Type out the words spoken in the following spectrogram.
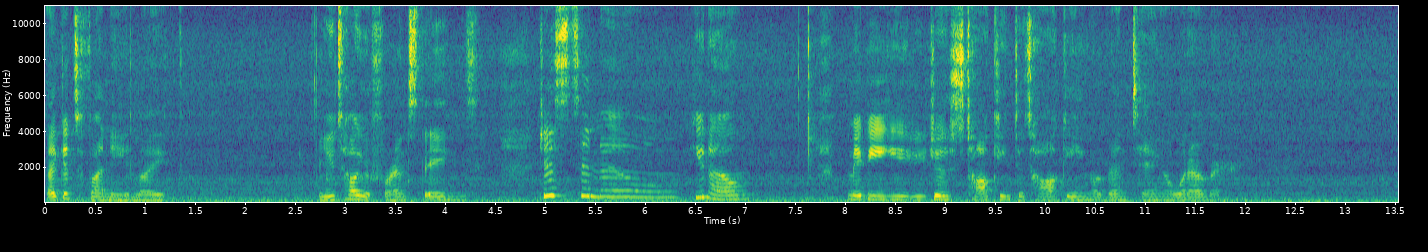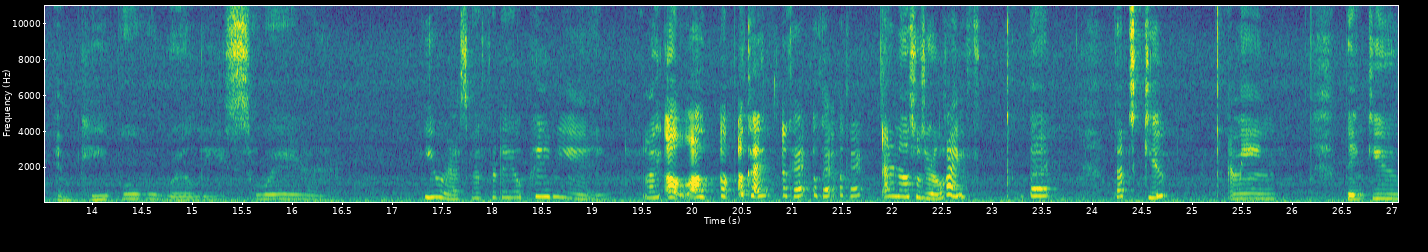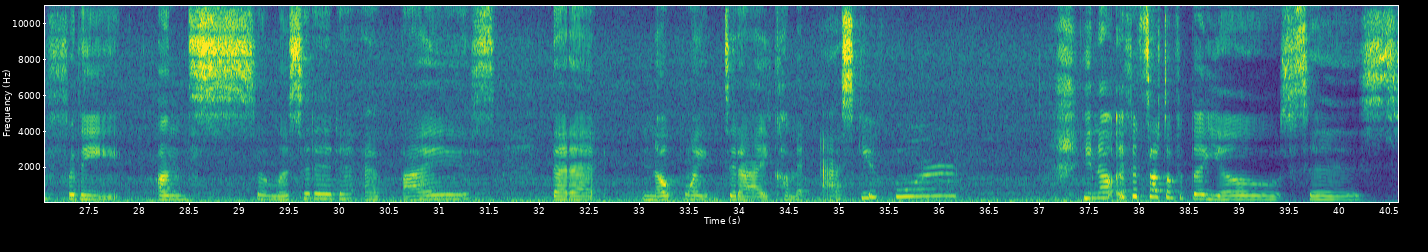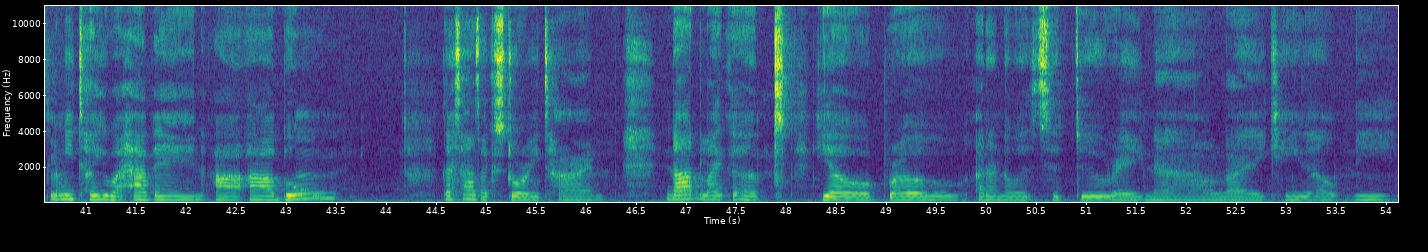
Like it's funny, like you tell your friends things just to know, you know, maybe you just talking to talking or venting or whatever. And people really swear you were asking for their opinion. Like, oh, oh, oh, okay, okay, okay, okay. I don't know this was your life, but that's cute. I mean, Thank you for the unsolicited advice that at no point did I come and ask you for. You know, if it starts off with the yo, sis, let me tell you what happened. Ah, uh, ah, uh, boom. That sounds like story time. Not like a yo, bro, I don't know what to do right now. Like, can you help me?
